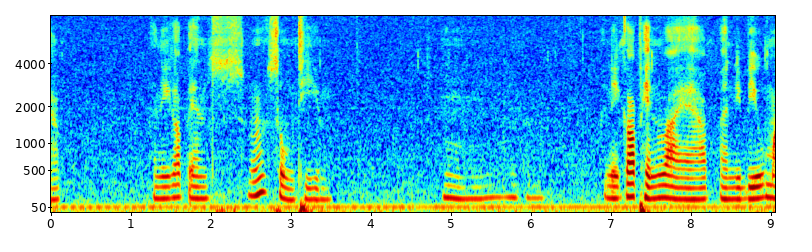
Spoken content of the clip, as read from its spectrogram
ครับ อันนี้ก็เป็นสุ่มทีม อันนี้ก็เพนไวครับ อันนี้บิวไม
